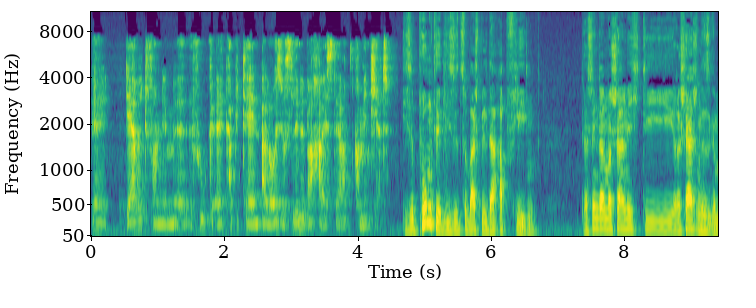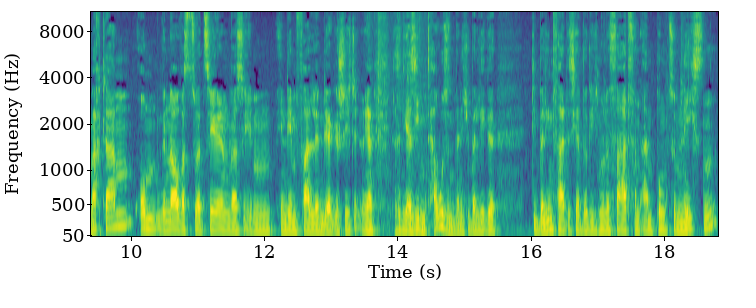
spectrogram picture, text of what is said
äh, der wird von dem Flugkapitän Aloysius Linnebach, heißt er, kommentiert. Diese Punkte, die Sie zum Beispiel da abfliegen, das sind dann wahrscheinlich die Recherchen, die Sie gemacht haben, um genau was zu erzählen, was eben in dem Fall in der Geschichte, das sind ja 7000, wenn ich überlege, die Berlinfahrt ist ja wirklich nur eine Fahrt von einem Punkt zum nächsten.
